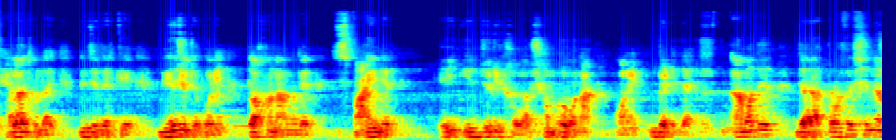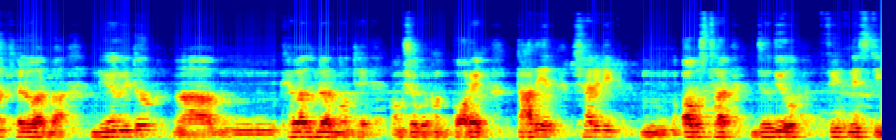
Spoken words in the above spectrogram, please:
খেলাধুলায় নিজেদেরকে নিয়োজিত করি, তখন আমাদের স্পাইনের এই ইনজুরি হওয়ার সম্ভাবনা অনেক বেড়ে যায়। আমাদের যারা প্রফেশনাল খেলোয়াড় বা নিয়মিত খেলাধুলার মধ্যে অংশগ্রহণ করেন, তাদের শারীরিক অবস্থার যদিও ফিটনেসটি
